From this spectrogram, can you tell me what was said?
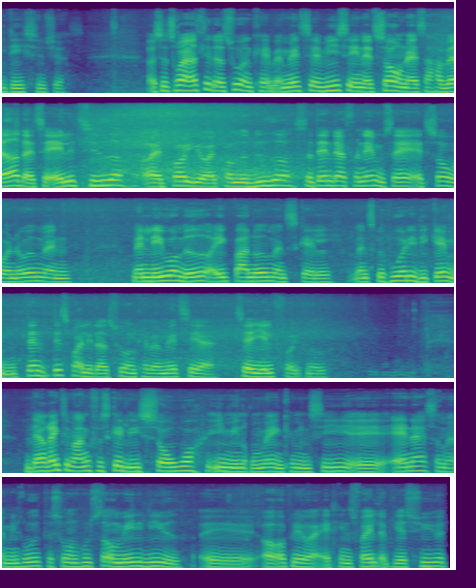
i det, synes jeg. Og så tror jeg også, at litteraturen kan være med til at vise en, at sorgen altså har været der til alle tider, og at folk jo er kommet videre. Så den der fornemmelse af, at sorg er noget, man, man lever med, og ikke bare noget, man skal, man skal hurtigt igennem, den, det tror jeg, at litteraturen kan være med til at, til at hjælpe folk med. Der er rigtig mange forskellige sorger i min roman, kan man sige. Øh, Anna, som er min hovedperson, hun står midt i livet øh, og oplever, at hendes forældre bliver syge og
